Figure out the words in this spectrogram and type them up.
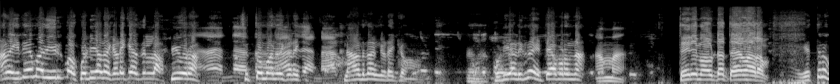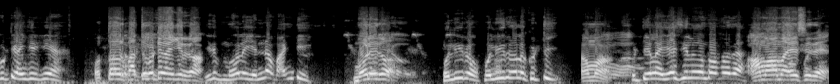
ஆனா இதே மாதிரி இருக்குமா? கொடியாட கிடைக்காது இல்ல பியூரா சுத்தமானது கிடைக்கும். நாடு. தான் கிடைக்கும் கொடியாடுக்கு தான் எட்டாபுரம் தான். ஆமா. தேனி மாவட்டம் தேவாரம். எத்தனை குட்டி வாங்கியிருக்கீங்க? மொத்தம் ஒரு பத்து குட்டி வாங்கியிருக்கோம். இது முதல்ல என்ன வண்டி? போலிரோ. பொலிரோ பொலிரோல குட்டி. ஆமா. குட்டி எல்லாம் ஏசியில தான் போகுதா ஆமா ஆமா ஏசிதேன்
